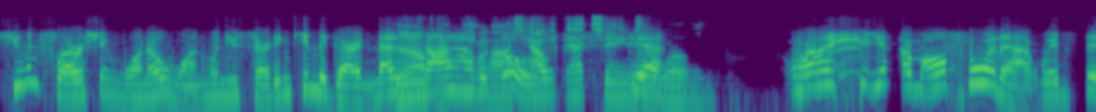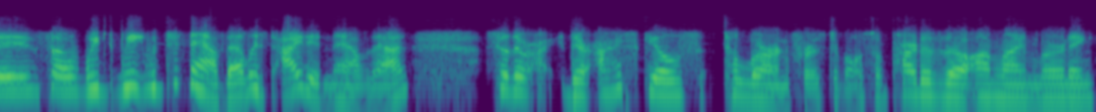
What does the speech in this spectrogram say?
human flourishing 101 when you start in kindergarten? That is oh not how gosh, it goes. How would that change yeah. the world? Right. Yeah, I'm all for that. The, so we, we we didn't have that. At least I didn't have that. So there are, there are skills to learn first of all. So part of the online learning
